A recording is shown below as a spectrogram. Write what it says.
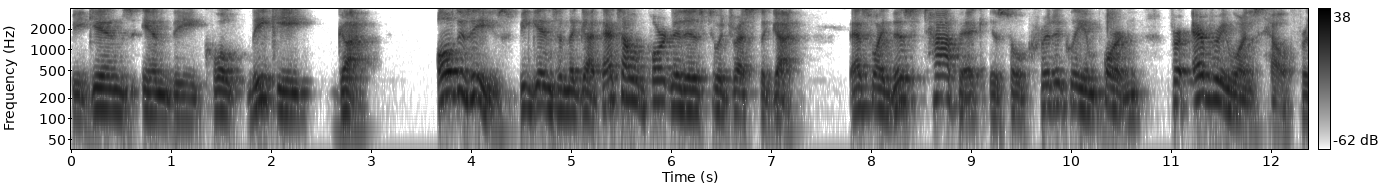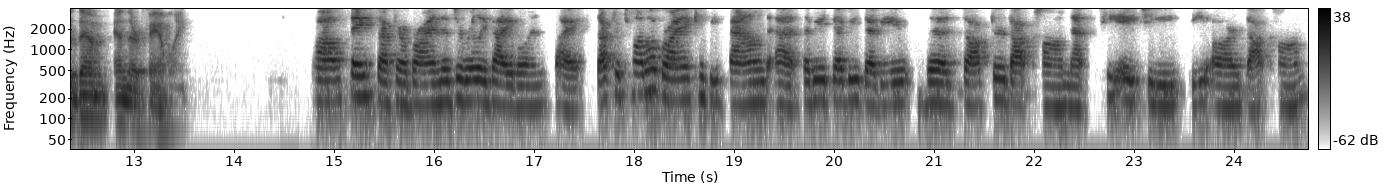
begins in the quote leaky gut. All disease begins in the gut. That's how important it is to address the gut. That's why this topic is so critically important for everyone's health, for them and their family. Wow, thanks, Dr. O'Bryan. Those are really valuable insights. Dr. Tom O'Bryan can be found at www.thedoctor.com. That's T H E D R.com.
